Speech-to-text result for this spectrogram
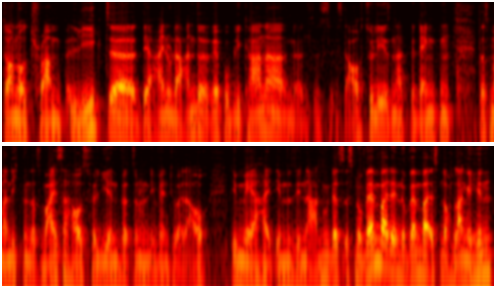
Donald Trump liegt. Der ein oder andere Republikaner, das ist auch zu lesen, hat Bedenken, dass man nicht nur das Weiße Haus verlieren wird, sondern eventuell auch die Mehrheit im Senat. Nun, das ist November, der November ist noch lange hin.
